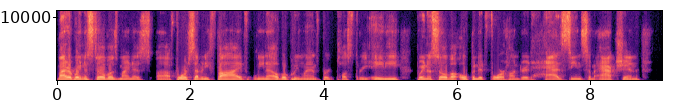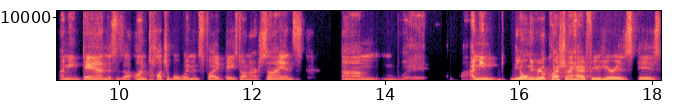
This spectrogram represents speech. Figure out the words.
Mayra Bueno Silva is minus, uh, 475. Lena Elbow Queen Landsberg plus 380. Bueno Silva opened at 400, has seen some action. I mean, Dan, this is an untouchable women's fight based on our science. Um, I mean, the only real question I have for you here is is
